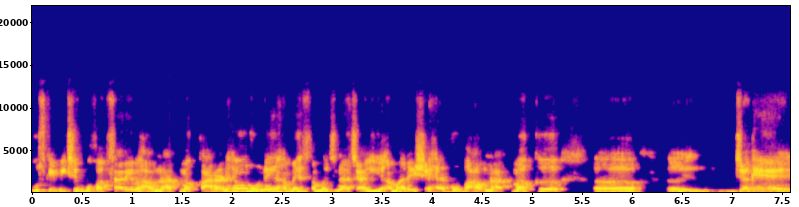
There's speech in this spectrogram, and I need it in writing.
उसके पीछे बहुत सारे भावनात्मक कारण हैं और उन्हें हमें समझना चाहिए। हमारे शहर वो भावनात्मक जगह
